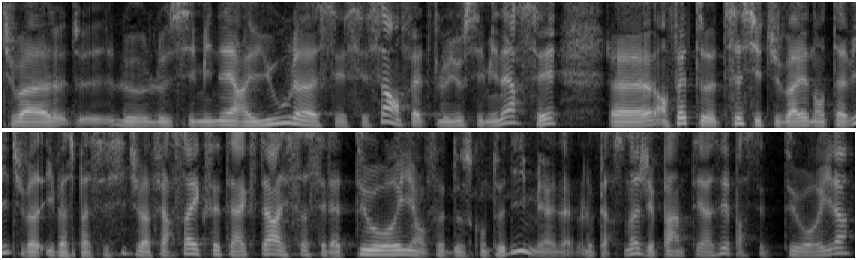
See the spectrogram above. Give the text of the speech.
tu vas le, le séminaire You là c'est ça en fait. Le You séminaire c'est euh, en fait tu sais si tu vas aller dans ta vie tu vas il va se passer ci tu vas faire ça etc etc et ça c'est la théorie en fait de ce qu'on te dit mais le personnage n'est pas intéressé par cette théorie là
